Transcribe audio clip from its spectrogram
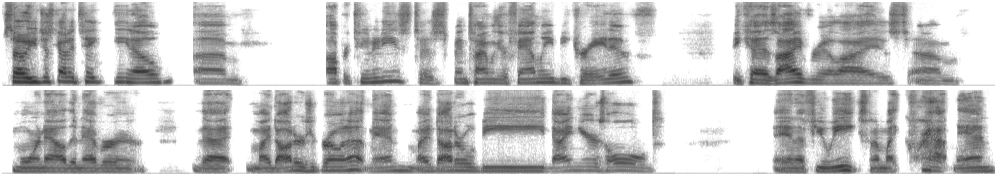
So you just got to take, you know, um, opportunities to spend time with your family, be creative, because I've realized um, more now than ever that my daughters are growing up, man. My daughter will be nine years old in a few weeks. And I'm like, crap, man.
